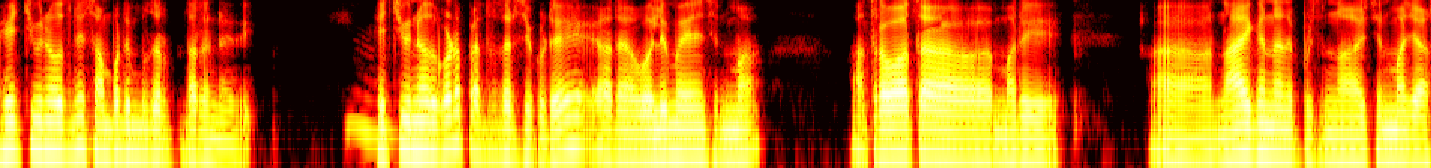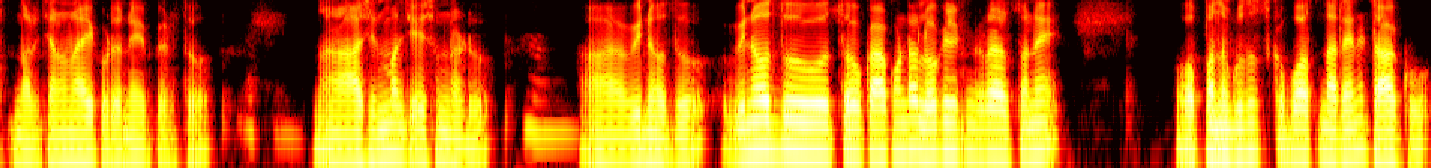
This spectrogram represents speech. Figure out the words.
హెచ్ వినోద్ని సంప్రదింపులు జరుపుతున్నారు అనేది హెచ్ వినోద్ కూడా పెద్ద దర్శకుడే. ఒలిమైన సినిమా. ఆ తర్వాత మరి నాయకన్ అనే సినిమా చేస్తున్నారు జననాయకుడు అనే పేరుతో. ఆ, సినిమాలు చేసి ఉన్నాడు ఆ, వినోద్. వినోద్తో కాకుండా లోకేష్ కనకరాజ్తోనే ఒప్పందం కుదుర్చుకోబోతున్నారని టాకు.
